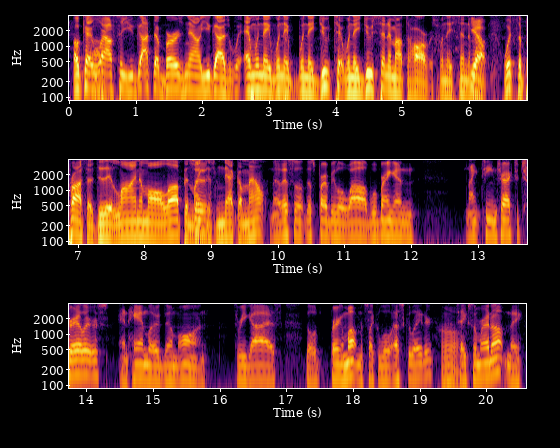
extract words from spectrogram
Okay, uh, wow. So you got the birds now. You guys, and when they when they when they do t- when they do send them out to harvest, when they send them Yeah. out, what's the process? Do they line them all up and So- like just neck them out? Now this will this will probably be a little wild. We'll bring in 19 tractor trailers and hand load them on. Three guys. They'll bring them up, and it's like a little escalator. Oh. It takes them right up, and they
